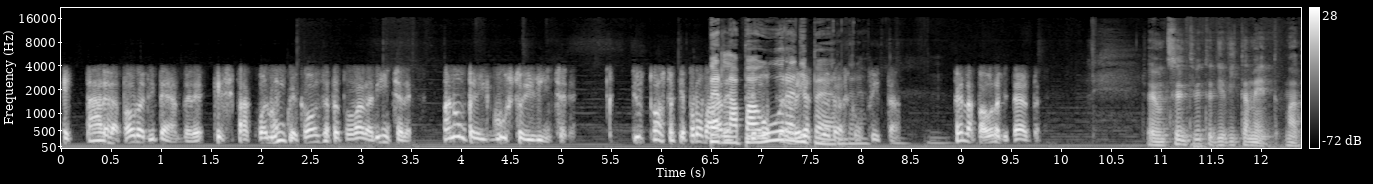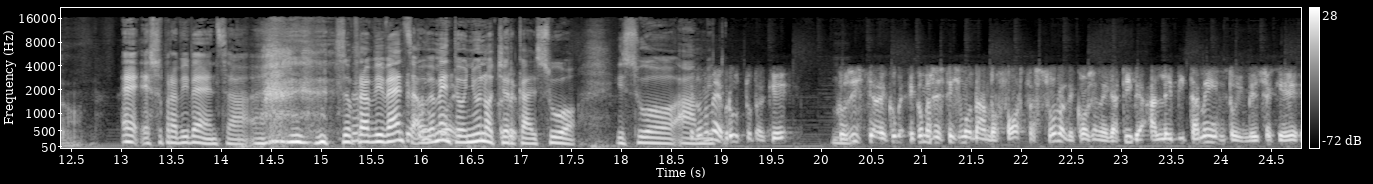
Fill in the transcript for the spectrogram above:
È tale la paura di perdere che si fa qualunque cosa per provare a vincere, ma non per il gusto di vincere, piuttosto che provare Per la paura di perdere. sconfitta. Per la paura di perdere. È un sentimento di evitamento, madonna. Eh, è sopravvivenza. sopravvivenza, ovviamente ognuno cerca il suo, il suo Secondo me è ambito. brutto perché così stia- è, come, se stessimo dando forza solo alle cose negative, all'evitamento invece che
